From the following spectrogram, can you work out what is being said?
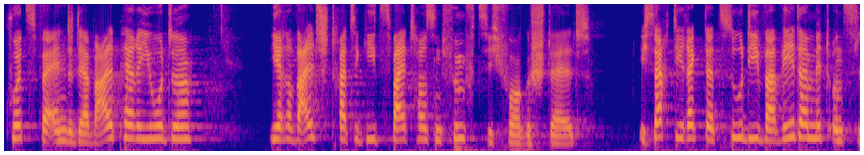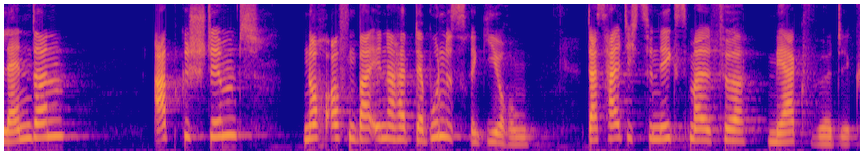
kurz vor Ende der Wahlperiode ihre Waldstrategie 2050 vorgestellt. Ich sage direkt dazu, die war weder mit uns Ländern abgestimmt, noch offenbar innerhalb der Bundesregierung. Das halte ich zunächst mal für merkwürdig.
